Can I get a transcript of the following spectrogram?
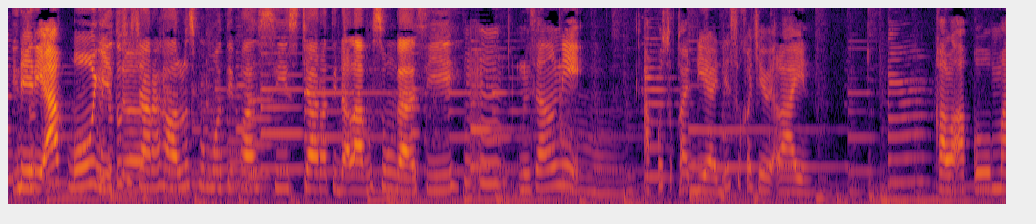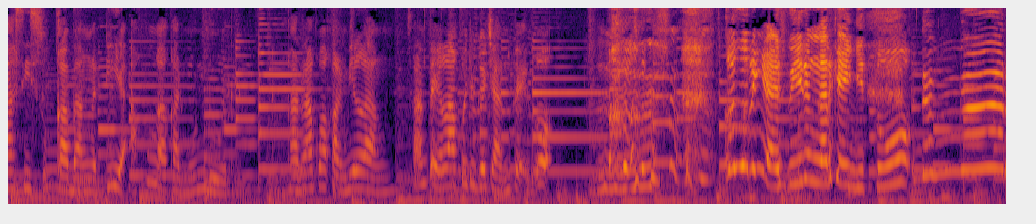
Itu- diri aku itu gitu. tuh secara halus memotivasi secara tidak langsung gak sih? Mm-mm. misal nih Hmm. aku suka dia dia suka cewek lain kalau aku masih suka banget dia aku nggak akan mundur. Karena aku akan bilang santai lah aku juga cantik kok. Kok sering gak sih dengar kayak gitu? Dengar.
